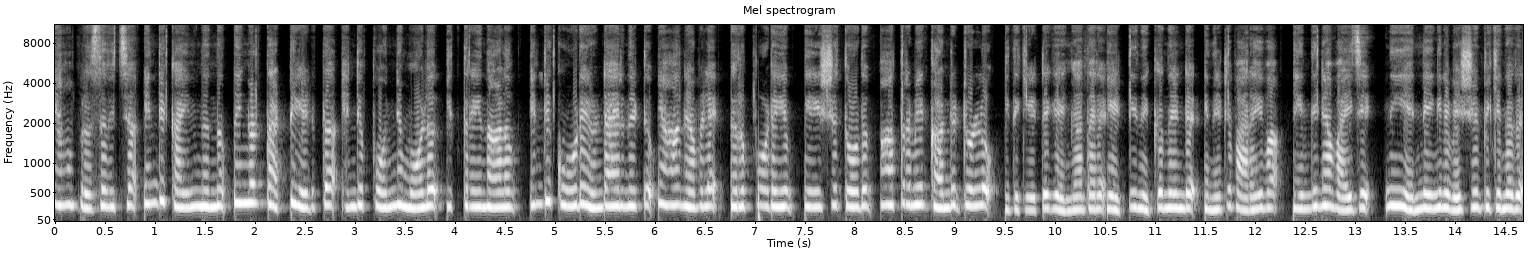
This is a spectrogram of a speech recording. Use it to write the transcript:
ഞാൻ പ്രസവിച്ച. എന്റെ കയ്യിൽ നിന്നും നിങ്ങൾ തട്ടിയെടുത്ത എന്റെ പൊന്നു മോൾ ഇത്രയും നാളും എന്റെ കൂടെ ഉണ്ടായിരുന്നിട്ട് ഞാൻ അവളെ വെറുപ്പോടെയും ദേഷ്യത്തോടും മാത്രമേ കണ്ടിട്ടുള്ളൂ. ഇത് കേട്ട് ഗംഗാധരൻ കെട്ടി നിൽക്കുന്നുണ്ട്. എന്നിട്ട് പറയുക എന്തിനാ വൈജെ? നീ എന്നെ ഇങ്ങനെ വിഷമിപ്പിക്കുന്നത്?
